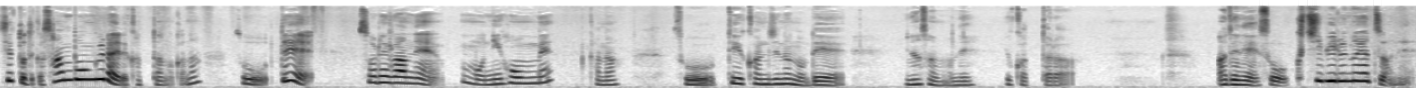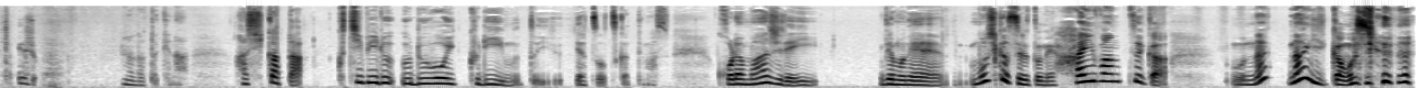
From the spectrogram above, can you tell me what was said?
セットっていうか3本ぐらいで買ったのかな。そう。で、それがね、もう2本目かな。そうっていう感じなので、皆さんもね、よかったら、あ、でね、そう、唇のやつはね、よいしょ。何だったっけな。橋方唇潤いクリームというやつを使ってます。これはマジでいい。でもね、もしかするとね、廃盤っていうか、もうな、ないかもしれない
